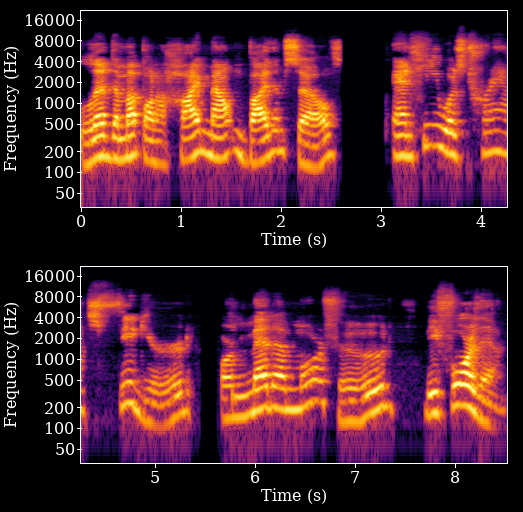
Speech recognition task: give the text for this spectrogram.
led them up on a high mountain by themselves, and he was transfigured or metamorphosed before them.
